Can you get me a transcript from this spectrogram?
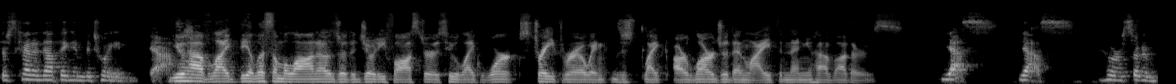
There's kind of nothing in between. Yeah. You have like the Alyssa Milanos or the Jodie Fosters who like work straight through and just like are larger than life. And then you have others. Yes. Yes. Who are sort of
